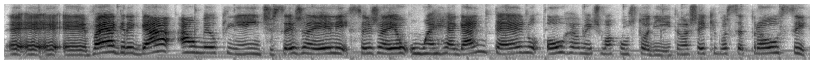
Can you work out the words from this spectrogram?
é, é, é, é, vai agregar ao meu cliente, seja ele, seja eu um RH interno ou realmente uma consultoria? Então, achei que você trouxe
